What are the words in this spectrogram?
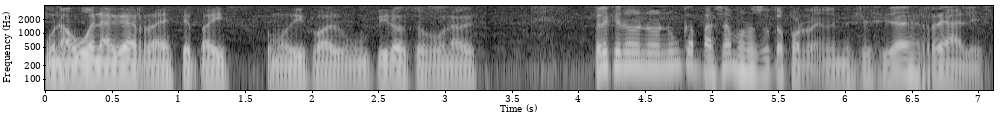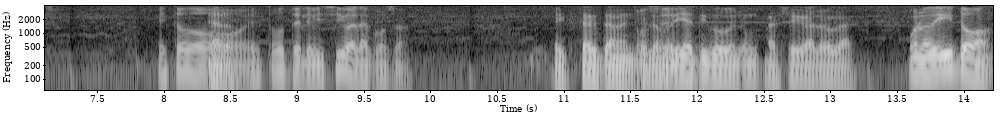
Una buena guerra de este país, como dijo algún filósofo una vez. Pero es que no, no nunca pasamos nosotros por necesidades reales. Es todo, es todo televisiva la cosa. Exactamente, lo mediático que nunca llega al hogar. Bueno, Dieguito,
